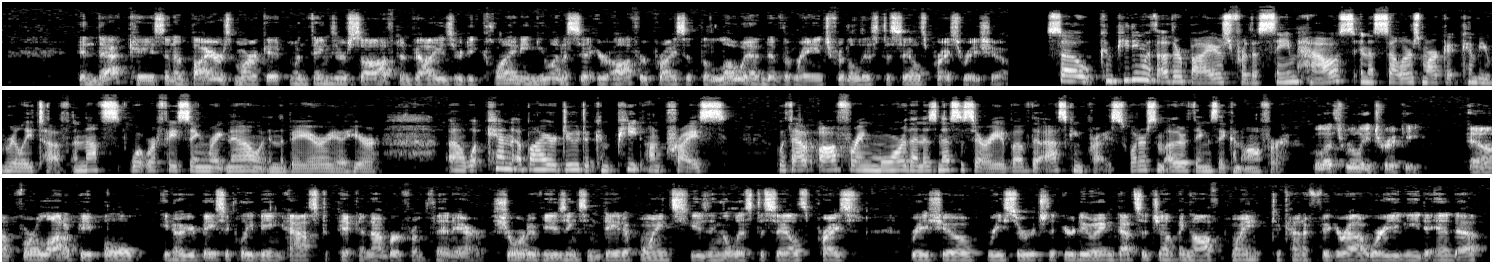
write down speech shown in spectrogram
In that case, in a buyer's market, when things are soft and values are declining, you want to set your offer price at the low end of the range for the list to sales price ratio. So, competing with other buyers for the same house in a seller's market can be really tough. And that's what we're facing right now in the Bay Area here. Uh, what can a buyer do to compete on price without offering more than is necessary above the asking price? What are some other things they can offer? Well, that's really tricky. Uh, for a lot of people, you know, you're basically being asked to pick a number from thin air. Short of using some data points, using the list to sales price ratio research that you're doing, that's a jumping off point to kind of figure out where you need to end up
